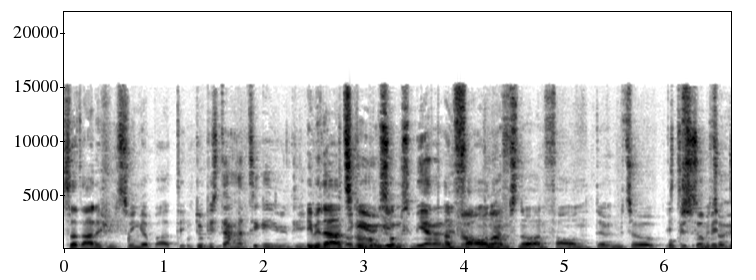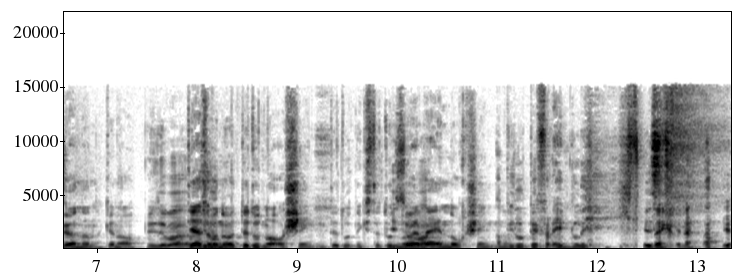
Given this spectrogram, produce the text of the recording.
Satanischen Swingerparty. Und du bist der einzige Jüngling. Ich bin der einzige Oder Jüngling. mehrere noch Faun haben sie noch, einen Faun, der mit so, Box, so mit so mit- Hörnern, genau. Der, ist aber nur, der tut nur ausschenken, der tut nichts, der tut nur Wein nachschenken. ein bisschen befremdlich, das Szenario.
